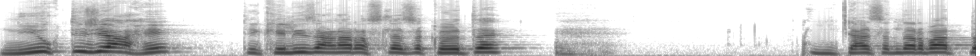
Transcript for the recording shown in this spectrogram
नियुक्ती जी आहे ती केली जाणार असल्याचं कळतंय. त्या संदर्भात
